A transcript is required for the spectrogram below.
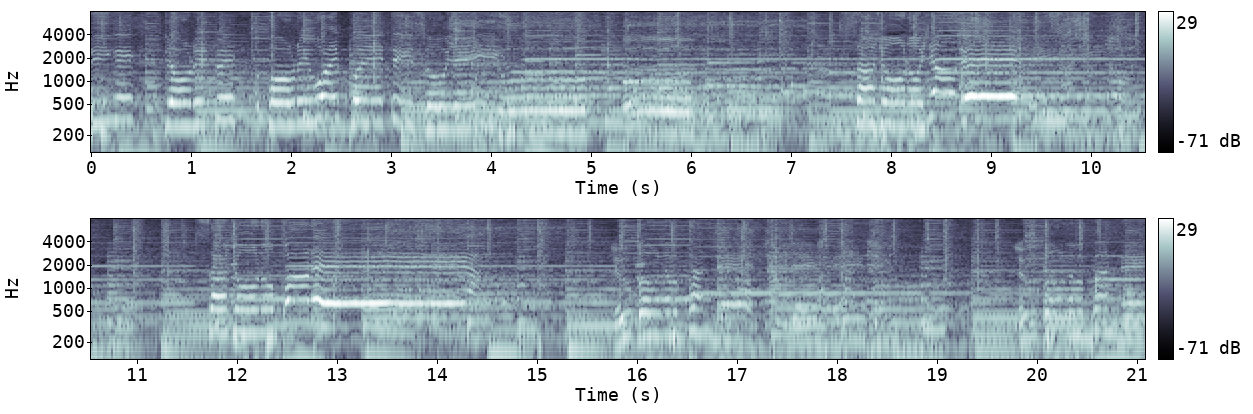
ဒီငယ်အပြောင်းတွေတွေ့အဖော်တွေဝိုင်းပွဲတိတ်ဆိုရင်ဟို စာကြောတော့ရောက်တယ်စာကြောတော့ပါတယ်လူပုံလည်းမဖတ်နဲ့လူပုံလည်းမဖတ်နဲ့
